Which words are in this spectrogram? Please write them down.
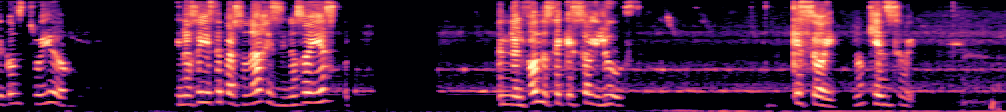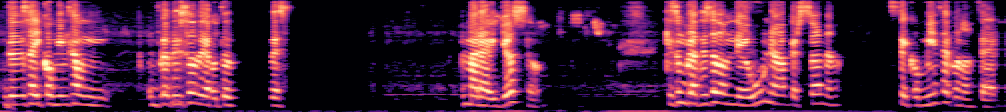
que he construido, si no soy ese personaje, si no soy esto, en el fondo sé que soy luz. ¿Qué soy? ¿no? ¿Quién soy? Entonces ahí comienza un, proceso de auto maravilloso, que es un proceso donde una persona se comienza a conocer,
